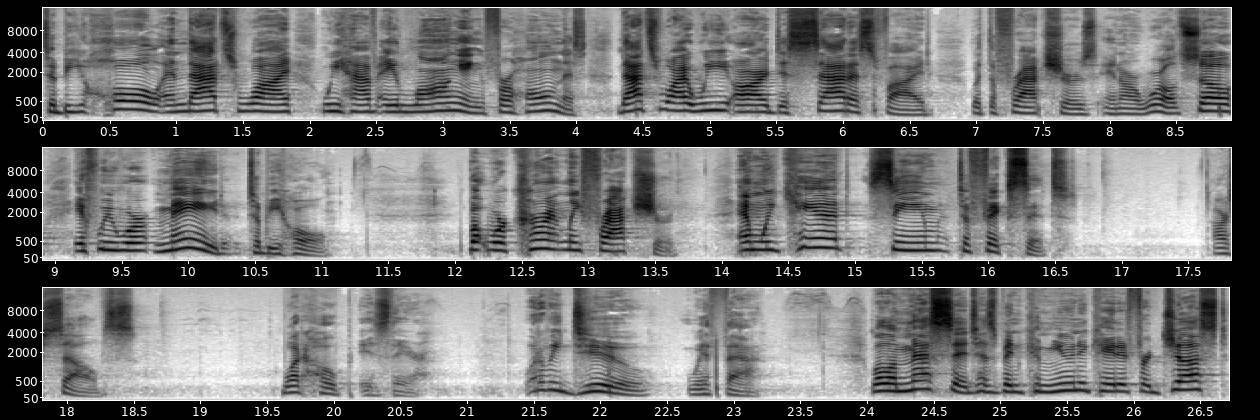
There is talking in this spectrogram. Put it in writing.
to be whole. And that's why we have a longing for wholeness. That's why we are dissatisfied with the fractures in our world. So, if we were made to be whole, but we're currently fractured, and we can't seem to fix it ourselves, what hope is there? What do we do with that? Well, a message has been communicated for just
